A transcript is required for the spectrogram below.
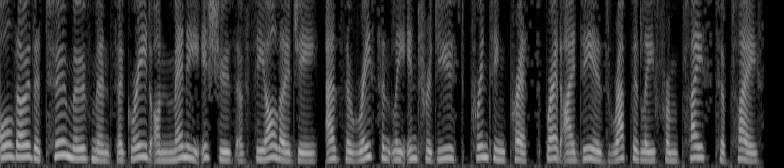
Although the two movements agreed on many issues of theology, as the recently introduced printing press spread ideas rapidly from place to place,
